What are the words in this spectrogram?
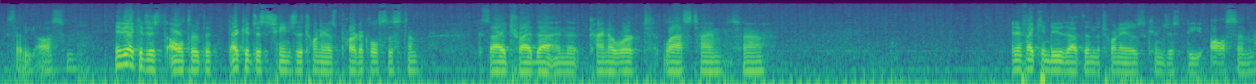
Because that'd be awesome. Maybe I could just alter the, I could just change the tornado's particle system. Because I tried that and it kind of worked last time, so... And if I can do that, then the tornadoes can just be awesome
